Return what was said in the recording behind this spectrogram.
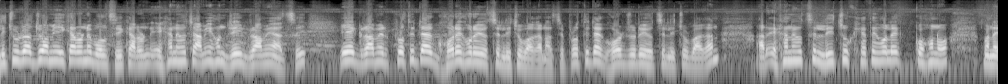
লিচুর রাজ্য আমি এই কারণে বলছি, কারণ এখানে হচ্ছে আমি এখন যেই গ্রামে আছি, এই গ্রামের প্রতিটা ঘরে ঘরে হচ্ছে লিচু বাগান আছে, প্রতিটা ঘর জুড়ে হচ্ছে লিচুর বাগান। আর এখানে হচ্ছে লিচু খেতে হলে কখনো মানে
